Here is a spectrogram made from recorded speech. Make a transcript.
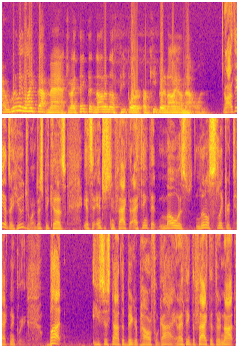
I really like that match, and I think that not enough people are, are keeping an eye on that one. No, I think it's a huge one just because it's an interesting fact that I think that Mo is a little slicker technically, but he's just not the bigger, powerful guy. And I think the fact that they're not,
